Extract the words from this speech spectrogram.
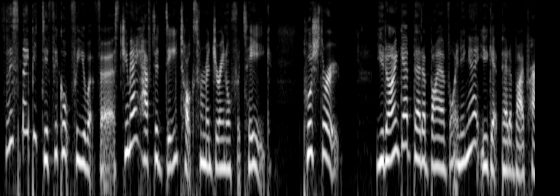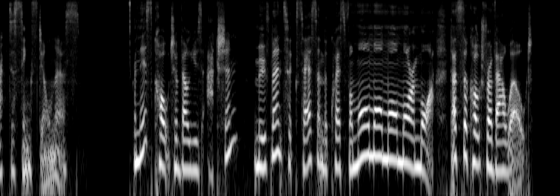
So, this may be difficult for you at first. You may have to detox from adrenal fatigue. Push through. You don't get better by avoiding it, you get better by practicing stillness. And this culture values action, movement, success, and the quest for more, more, more, more, and more. That's the culture of our world.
